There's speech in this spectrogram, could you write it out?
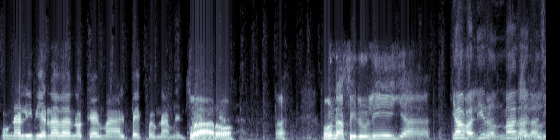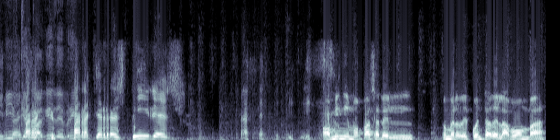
Una alivianada no cae mal, Pepe, una mensual. Claro. Una firulilla. Ya valieron más de los mil que Para pagué de que, brinco. para que respires. O mínimo pásale el número de cuenta de la bomba.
